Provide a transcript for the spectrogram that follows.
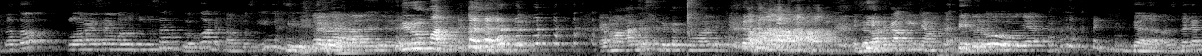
Lo tau keluar SMA lulus lulusan lo kok ada kampus ini sih Di rumah. Emang ada sih deket rumahnya. Jalan kaki nyampe. gitu lu ya. Enggak enggak maksudnya kan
